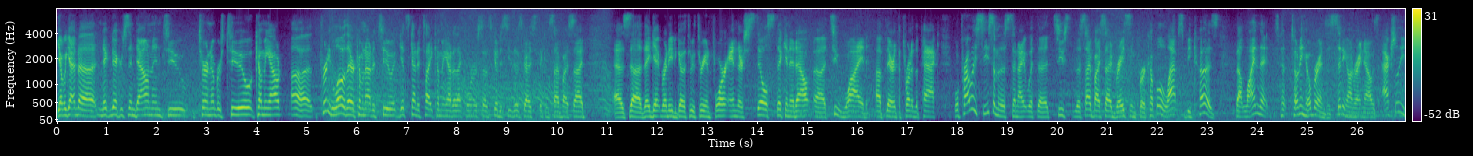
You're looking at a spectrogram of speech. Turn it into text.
Yeah, we got uh, Nick Nickerson down into turn numbers two, coming out uh, pretty low there, coming out of two. It gets kind of tight coming out of that corner, so it's good to see those guys sticking side by side as uh, they get ready to go through three and four, and they're still sticking it out uh, too wide up there at the front of the pack. We'll probably see some of this tonight with the two, the side by side racing for a couple of laps because that line that T- Tony Hilbrands is sitting on right now is actually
